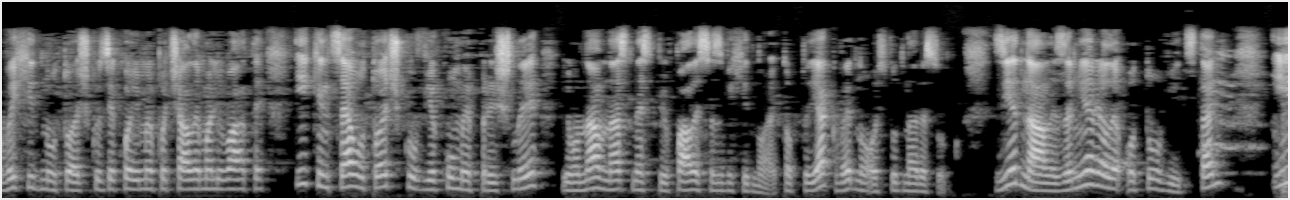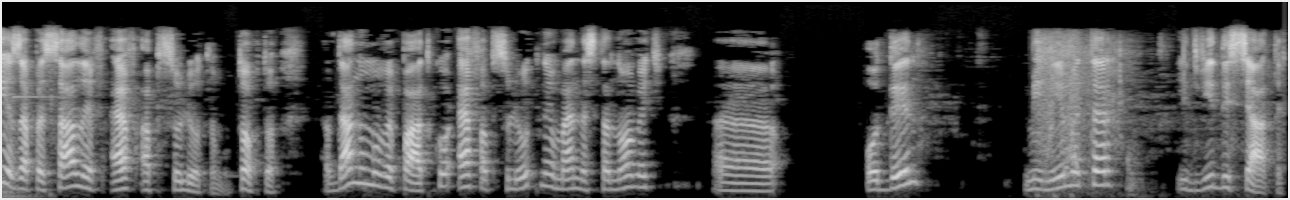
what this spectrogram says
вихідну точку, з якої ми почали малювати, і кінцеву точку, в яку ми прийшли, і вона в нас не співпалася з вихідною. Тобто, як видно, ось тут на рисунку. З'єднали, заміряли оту відстань і записали в F абсолютному. Тобто, в даному випадку F абсолютний у мене становить е, 1 мм і 2 десятих.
